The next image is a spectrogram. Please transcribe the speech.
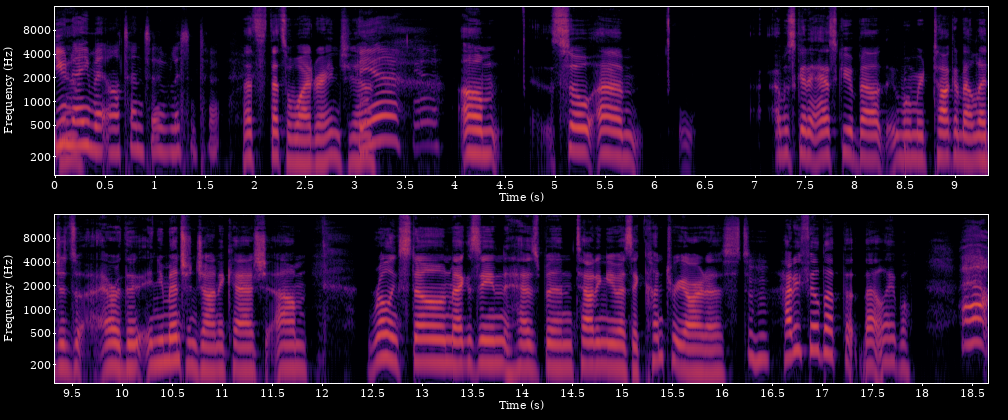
you Yeah. name it, I'll tend to listen to it. That's that's a wide range. Yeah, Yeah. yeah. Um, so um, I was going to ask you about when we're talking about legends, or the and you mentioned Johnny Cash. Um, Rolling Stone magazine has been touting you as a country artist. Mm-hmm. How do you feel about th- that label? Uh,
